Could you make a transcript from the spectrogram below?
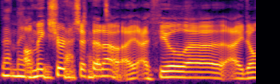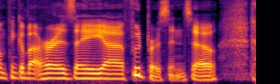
That might I'll make sure to check that out. I, I feel uh, I don't think about her as a uh, food person, so.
